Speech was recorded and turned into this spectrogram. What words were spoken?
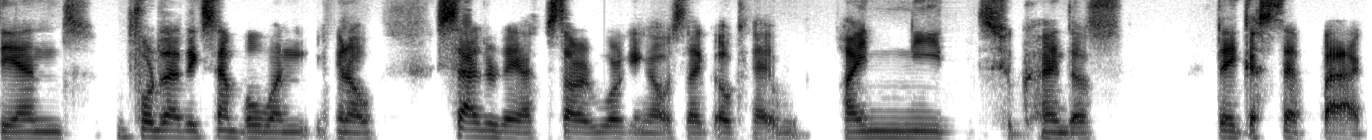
the end, for that example, when, you know, Saturday I started working, I was like, okay, I need to kind of take a step back.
